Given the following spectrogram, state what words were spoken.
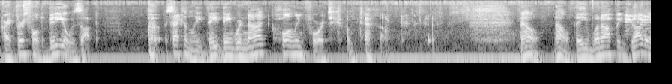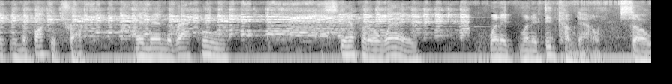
All right, first of all, the video was up. secondly, they, they were not calling for it to come down. no, no, they went up and got it in the bucket truck, and then the raccoon scampered away when it when it did come down. So,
